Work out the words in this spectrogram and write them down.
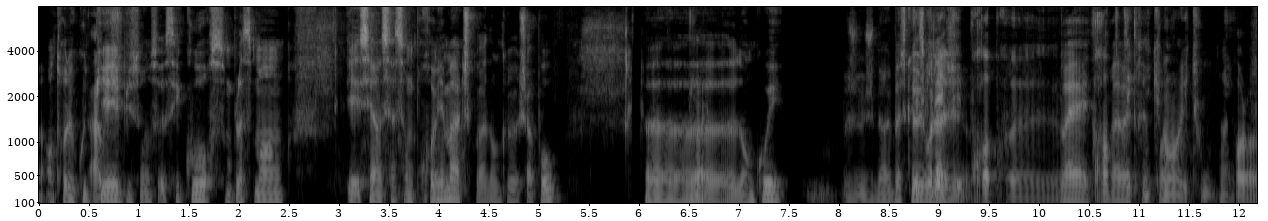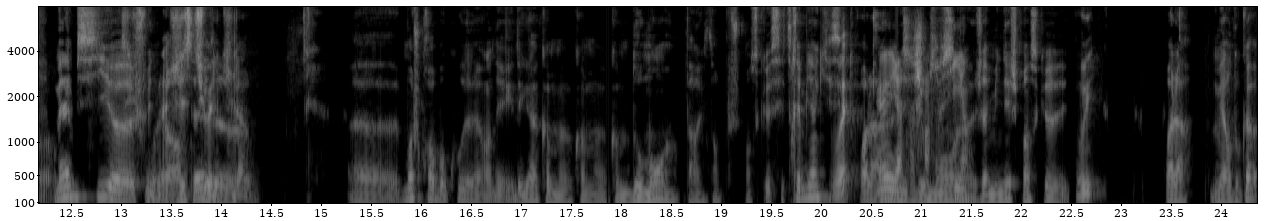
Entre le coup de ah pied, puis ses courses, son placement, et c'est son premier match, quoi. Donc euh, chapeau. Euh, donc oui, je, je parce que voilà, il propre, propre techniquement et tout? Oh Même si je fais une gestuelle qu'il a. Euh, moi, je crois beaucoup en des, gars comme, comme, comme Daumont, hein, par exemple. Je pense que c'est très bien qu'il ouais. ces trois-là. il y a sa chance aussi. Hein. Euh, Jaminet, je pense que. Oui. Voilà. Mais en tout cas,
